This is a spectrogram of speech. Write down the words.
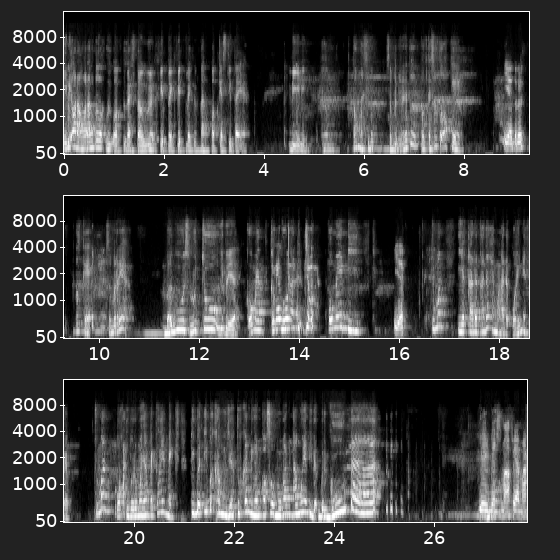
Ini orang-orang tuh waktu, waktu kasih tau gue feedback-feedback tentang podcast kita ya. Di ini. Em, tau gak sih lu, sebenarnya tuh podcast lu tuh oke. Iya, terus. Terus kayak sebenarnya bagus, lucu gitu ya. Komen gue, cuma, komedi. iya. Cuma ya kadang-kadang emang ada poinnya, Feb. Cuman waktu baru mau nyampe climax, tiba-tiba kamu jatuhkan dengan kesombongan kamu yang tidak berguna. Ya, guys, maaf ya, mah.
